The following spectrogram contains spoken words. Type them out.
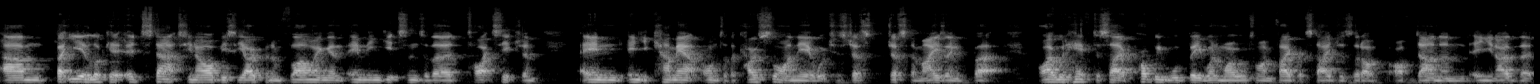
Um, but yeah, look, it, it, starts, you know, obviously open and flowing, and, and then gets into the tight section and and you come out onto the coastline there, which is just just amazing. But I would have to say it probably would be one of my all-time favourite stages that I've I've done, and, and you know the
